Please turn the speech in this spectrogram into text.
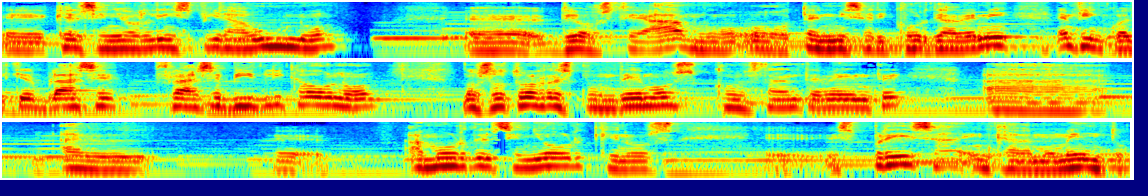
eh, que el Señor le inspira a uno, eh, Dios te amo o ten misericordia de mí, en fin, cualquier frase, frase bíblica o no, nosotros respondemos constantemente al... Eh, amor del Señor que nos eh, expresa en cada momento.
